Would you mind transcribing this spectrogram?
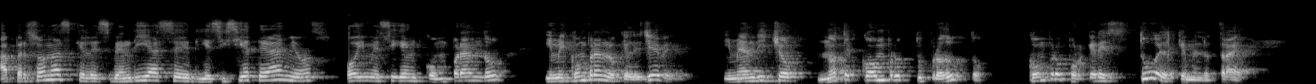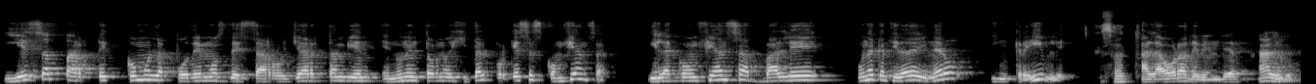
a personas que les vendí hace 17 años, hoy me siguen comprando y me compran lo que les lleve. Y me han dicho, no te compro tu producto, compro porque eres tú el que me lo trae. Y esa parte, ¿cómo la podemos desarrollar también en un entorno digital? Porque esa es confianza. Y la confianza vale una cantidad de dinero increíble a la hora de vender algo.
